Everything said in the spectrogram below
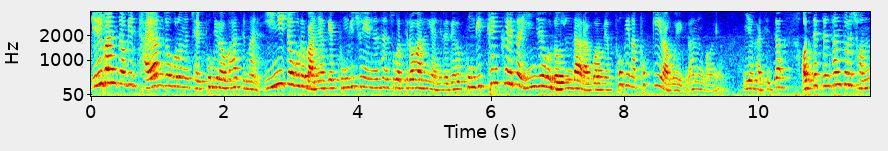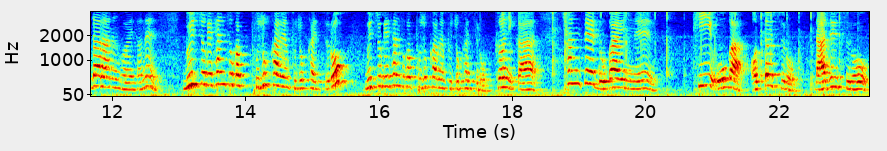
일반적인 자연적으로는 제폭이라고 하지만 인위적으로 만약에 공기 중에 있는 산소가 들어가는 게 아니라 내가 공기 탱크에서 인위적으로 넣어준다라고 하면 폭이나 폭기라고 얘기를 하는 거예요. 이해 가시죠? 어쨌든 산소를 전달하는 거에서는 물속에 산소가 부족하면 부족할수록 물속에 산소가 부족하면 부족할수록 그러니까 현재 녹아있는 DO가 어떨수록 낮을수록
